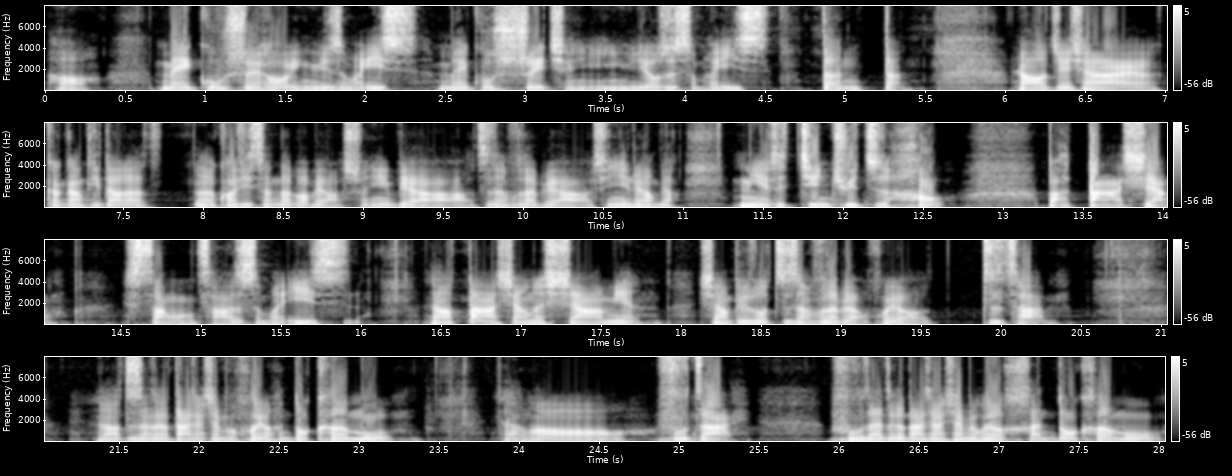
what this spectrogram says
好、哦，每股税后盈余是什么意思？每股税前盈余又是什么意思？等等。然后接下来刚刚提到的呃会计三大报表、损益表、资产负债表、现金流量表，你也是进去之后把大项上网查是什么意思？然后大项的下面，像比如说资产负债表会有资产，然后资产这个大项下面会有很多科目，然后负债。负债这个大项下面会有很多科目，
